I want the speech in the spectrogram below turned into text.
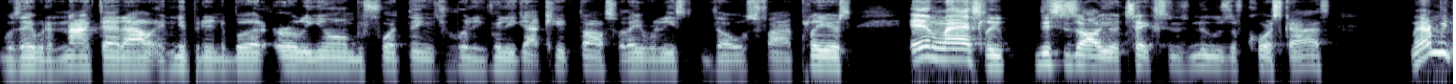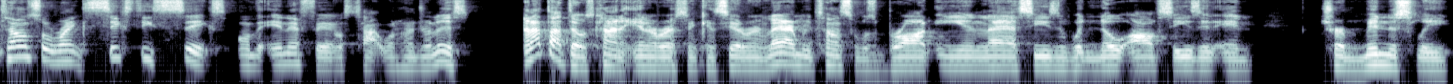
was able to knock that out and nip it in the bud early on before things really, really got kicked off. So they released those five players. And lastly, this is all your Texans news, of course, guys. Laremy Tunsil ranked 66 on the NFL's top 100 list. And I thought that was kind of interesting considering Laremy Tunsil was brought in last season with no offseason and tremendously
